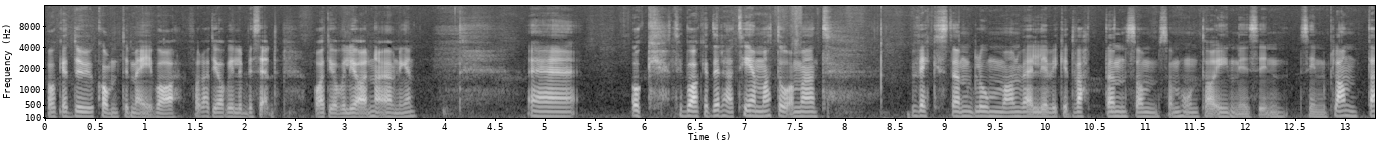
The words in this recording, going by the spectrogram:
och att du kom till mig var för att jag ville bli sedd och att jag ville göra den här övningen. Eh, och tillbaka till det här temat då med att växten, blomman väljer vilket vatten som, som hon tar in i sin, sin planta.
